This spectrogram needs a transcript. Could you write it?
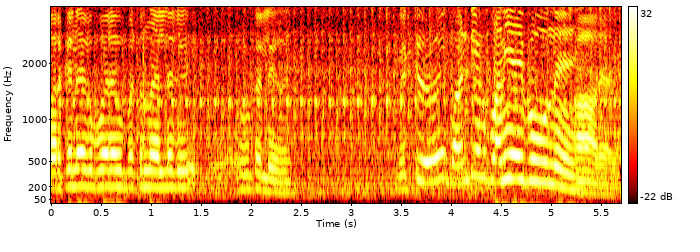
വർക്കിലൊക്കെ പോകാനൊക്കെ പെട്ടെന്ന് നല്ലൊരു റൂട്ടല്ലേ ഇത്? വിട്ട് വണ്ടിയൊക്കെ പണിയായി പോകുന്നേ. ആ അതെ അതെ.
